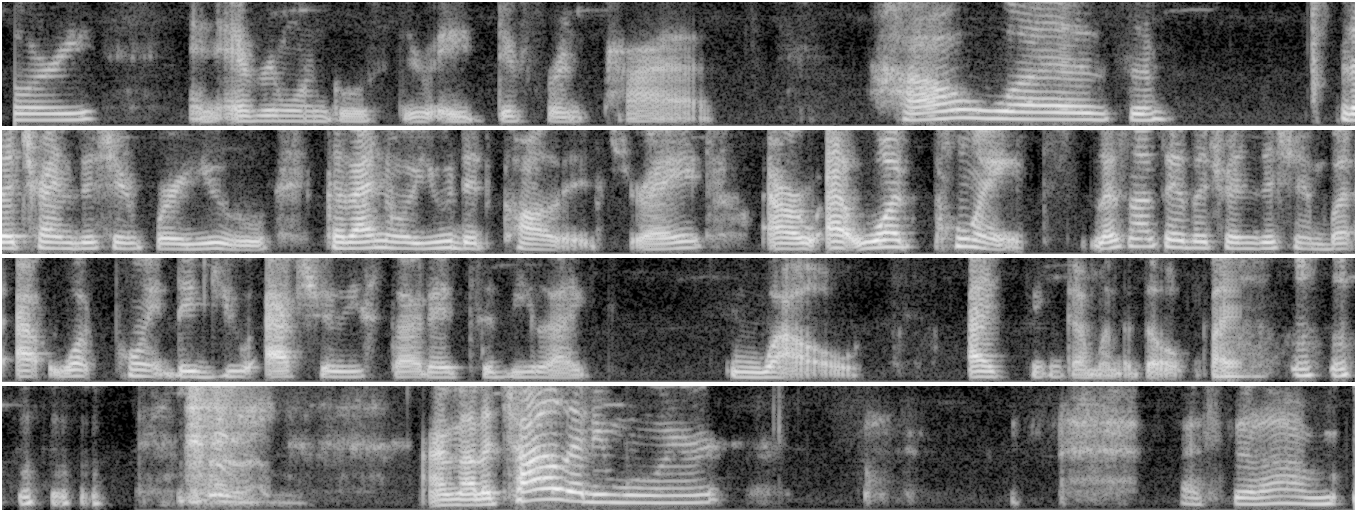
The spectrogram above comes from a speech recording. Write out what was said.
story and everyone goes through a different path how was the transition for you because i know you did college right? Or at what point let's not say the transition but at what point did you actually started to be like wow i think i'm an adult like i'm not a child anymore. I still am.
